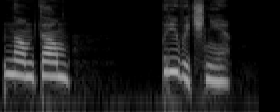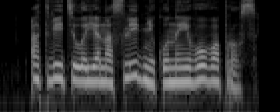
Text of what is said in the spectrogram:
Нам там привычнее», — ответила я наследнику на его вопрос.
